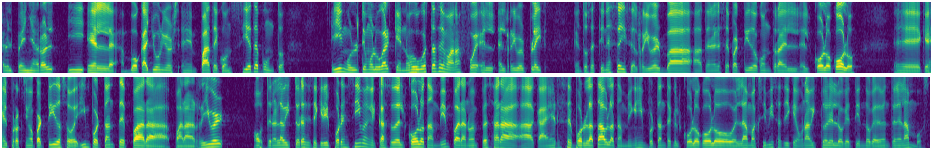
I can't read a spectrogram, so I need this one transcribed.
El Peñarol y el Boca Juniors eh, empate con 7 puntos. Y en último lugar, que no jugó esta semana, fue el, el River Plate, que entonces tiene 6. El River va a tener ese partido contra el, el Colo Colo, que es el próximo partido. Eso es importante para, para River obtener la victoria si se quiere ir por encima. En el caso del Colo también, para no empezar a, caerse por la tabla, también es importante que el Colo Colo ¿verdad? maximice. Así que una victoria es lo que entiendo que deben tener ambos.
